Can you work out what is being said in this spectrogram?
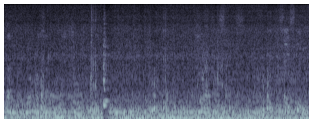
Tama, yung masaya. Size to yun.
